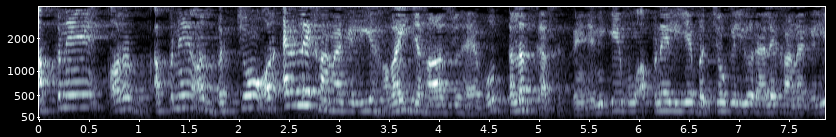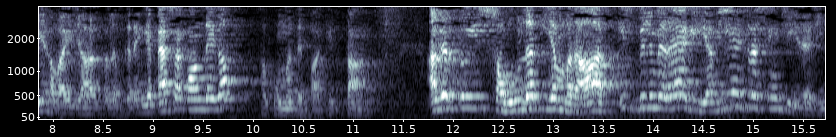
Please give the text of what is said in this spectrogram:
अपने और अपने और बच्चों और अहले खाना के लिए हवाई जहाज़ जो है वो तलब कर सकते हैं। यानी कि वो अपने लिए, बच्चों के लिए और अहले खाना के लिए हवाई जहाज़ तलब करेंगे। पैसा कौन देगा? हुकूमत पाकिस्तान। अगर कोई सहूलत या मरात इस बिल में रह गई, अब ये इंटरेस्टिंग चीज़ है जी,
